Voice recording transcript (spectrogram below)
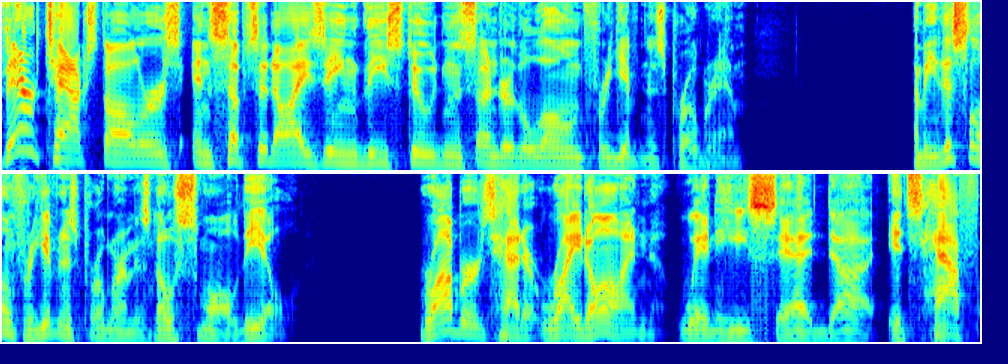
their tax dollars and subsidizing these students under the loan forgiveness program. I mean, this loan forgiveness program is no small deal. Roberts had it right on when he said uh, it's half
